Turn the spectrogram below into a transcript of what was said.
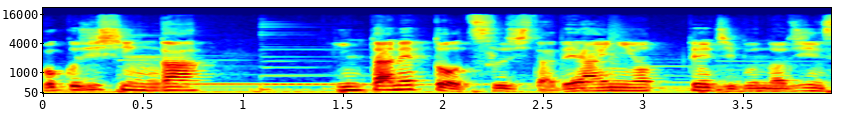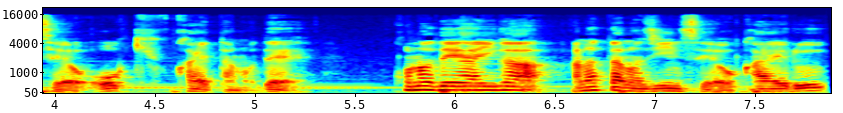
僕自身がインターネットを通じた出会いによって自分の人生を大きく変えたので、この出会いがあなたの人生を変える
